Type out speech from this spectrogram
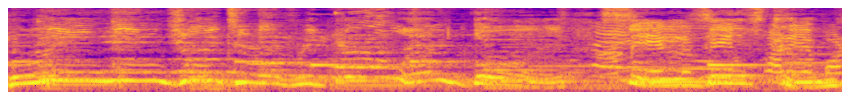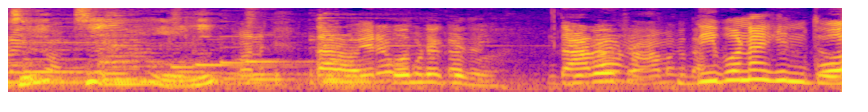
Bringing joy to every girl and boy. মানে। দিব? না কিন্তু। ও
